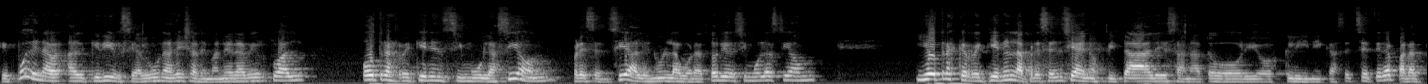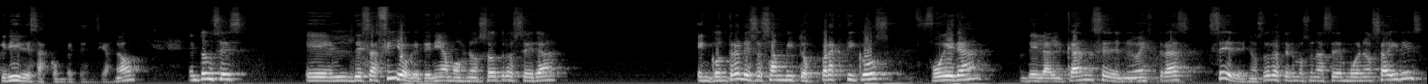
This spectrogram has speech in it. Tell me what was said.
que pueden adquirirse algunas de ellas de manera virtual, otras requieren simulación presencial en un laboratorio de simulación y otras que requieren la presencia en hospitales, sanatorios, clínicas, etcétera, para adquirir esas competencias, ¿no? Entonces, el desafío que teníamos nosotros era encontrar esos ámbitos prácticos fuera del alcance de nuestras sedes. Nosotros tenemos una sede en Buenos Aires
